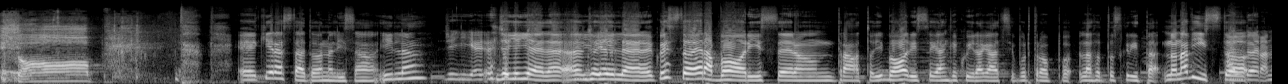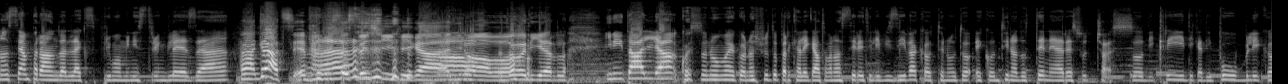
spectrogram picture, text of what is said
Stop! Eh, chi era stato, Annalisa? Il? Gioielliere. Gioielliere, eh, gioielliere. Questo era Boris, era un tratto di Boris che anche qui ragazzi purtroppo la sottoscritta non ha visto. Allora, non stiamo parlando dell'ex primo ministro inglese, eh? Ah, grazie per questa Eh? specifica No, di nuovo. Devo dirlo. In Italia questo nome è conosciuto perché è legato a una serie televisiva che ha ottenuto e continua ad ottenere successo di critica, di pubblico.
